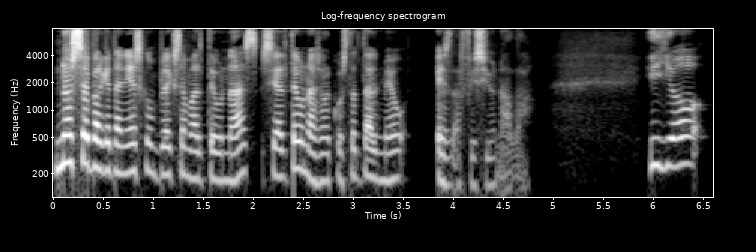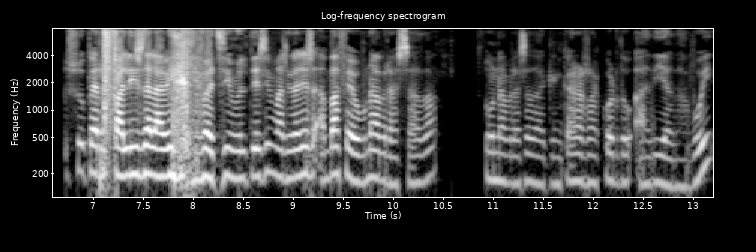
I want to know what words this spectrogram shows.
no sé per què tenies complex amb el teu nas si el teu nas al costat del meu és d'aficionada. I jo, super feliç de la vida, li vaig dir moltíssimes gràcies. Em va fer una abraçada, una abraçada que encara recordo a dia d'avui.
